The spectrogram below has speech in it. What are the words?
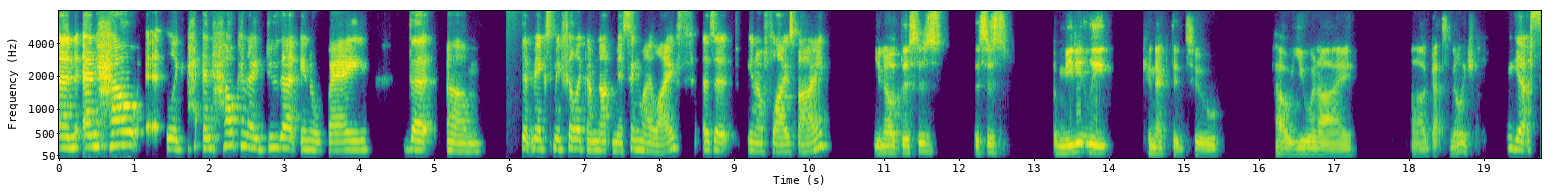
and and how like and how can i do that in a way that um that makes me feel like i'm not missing my life as it you know flies by? You know this is this is immediately connected to how you and i uh, got to know each other. Yes.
